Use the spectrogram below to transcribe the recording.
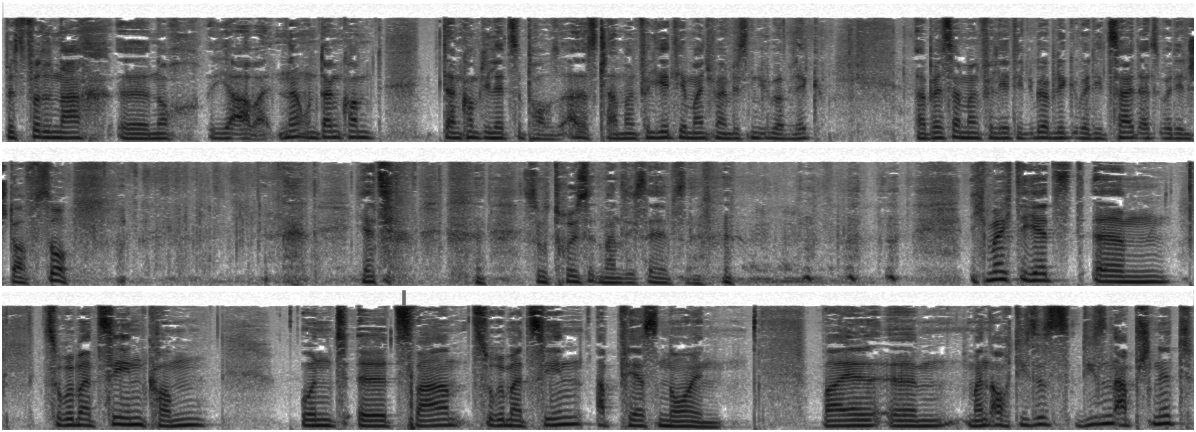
bis Viertel nach äh, noch hier arbeiten. Ne? Und dann kommt, dann kommt die letzte Pause. Alles klar, man verliert hier manchmal ein bisschen Überblick. Aber besser, man verliert den Überblick über die Zeit als über den Stoff. So, jetzt, so tröstet man sich selbst. Ne? Ich möchte jetzt ähm, zu Römer 10 kommen und äh, zwar zu Römer 10 ab Vers 9 weil ähm, man auch dieses, diesen Abschnitt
